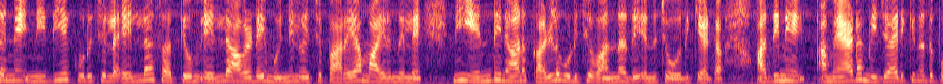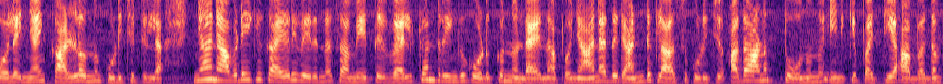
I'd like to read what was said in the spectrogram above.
തന്നെ നിധിയെക്കുറിച്ചുള്ള എല്ലാ സത്യവും എല്ലാവരുടെയും മുന്നിൽ വെച്ച് പറയാമായിരുന്നില്ലേ? നീ എന്തിനാണ് കള്ള് കുടിച്ച് വന്നത് എന്ന് ചോദിക്കേട്ടോ അതിന് ആ മാഡം വിചാരിക്കുന്നത് പോലെ ഞാൻ കള്ളൊന്നും കുടിച്ചിട്ടില്ല. ഞാൻ അവിടേക്ക് കയറി വരുന്ന സമയത്ത് വെൽക്കം ഡ്രിങ്ക് കൊടുക്കുന്നുണ്ടായിരുന്നു. അപ്പോൾ ഞാനത് രണ്ട് ഗ്ലാസ് കുടിച്ചു. അതാണ് തോന്നുന്നു എനിക്ക് പറ്റിയ അബദ്ധം.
